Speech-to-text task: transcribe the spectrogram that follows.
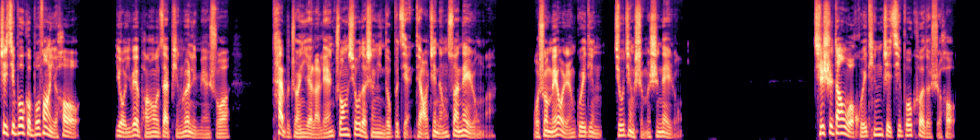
这期播客播放以后，有一位朋友在评论里面说：“太不专业了，连装修的声音都不剪掉，这能算内容吗？”我说：“没有人规定。”究竟什么是内容？其实，当我回听这期播客的时候，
